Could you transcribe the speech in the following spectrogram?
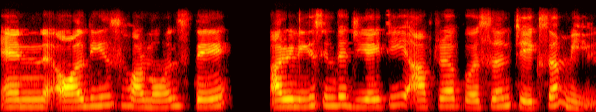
and all these hormones, they are released in the GIT after a person takes a meal.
